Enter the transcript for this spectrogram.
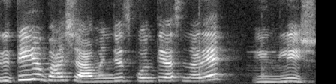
तृतीय भाषा म्हणजेच कोणती असणार आहे? इंग्लिश.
